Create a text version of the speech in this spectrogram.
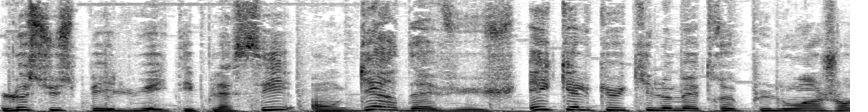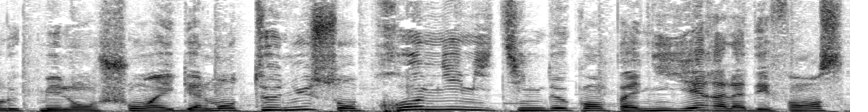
Le suspect, lui, a été placé en garde à vue. Et quelques kilomètres plus loin, Jean-Luc Mélenchon a également tenu son premier meeting de campagne hier à la Défense.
